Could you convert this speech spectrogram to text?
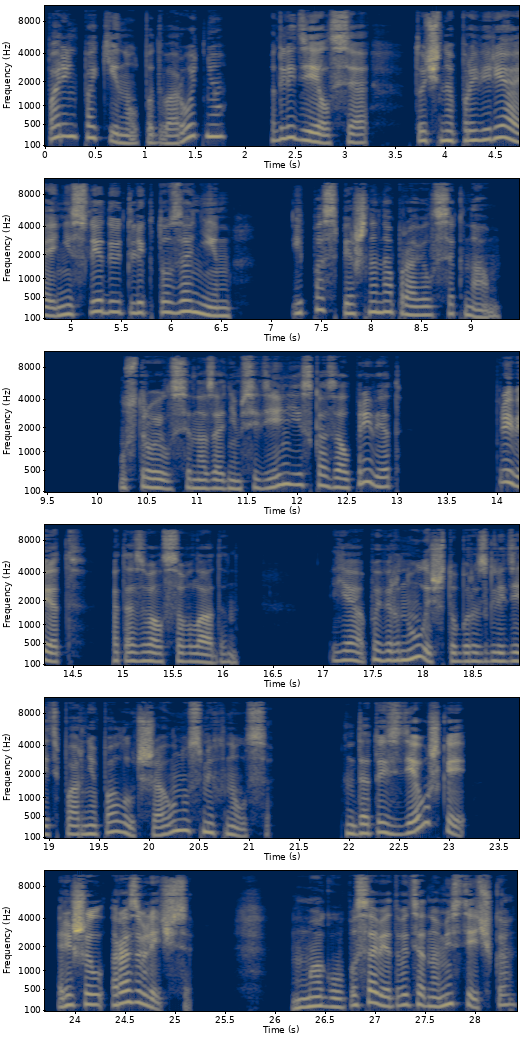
Парень покинул подворотню, огляделся, точно проверяя, не следует ли кто за ним, и поспешно направился к нам. Устроился на заднем сиденье и сказал «Привет». «Привет», — отозвался Владан. Я повернулась, чтобы разглядеть парня получше, а он усмехнулся. «Да ты с девушкой?» «Решил развлечься?» «Могу посоветовать одно местечко.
